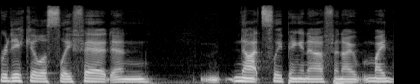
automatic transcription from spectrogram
ridiculously fit and not sleeping enough, and I my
